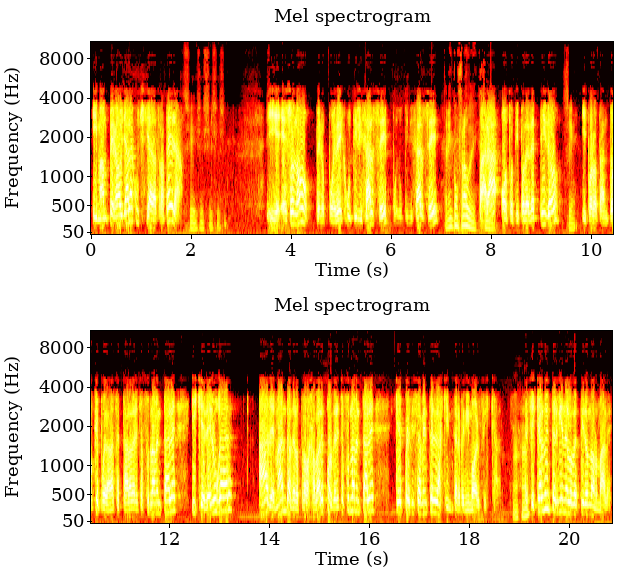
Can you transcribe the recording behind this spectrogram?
y me han pegado ya la cuchilla de trapera. Sí, sí, sí, sí. Y eso no, pero puede utilizarse, puede utilizarse también con fraude para otro tipo de despidos y por lo tanto que puedan afectar a derechos fundamentales y que dé lugar a demandas de los trabajadores por derechos fundamentales que es precisamente en las que intervenimos el fiscal. El fiscal no interviene en los despidos normales,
